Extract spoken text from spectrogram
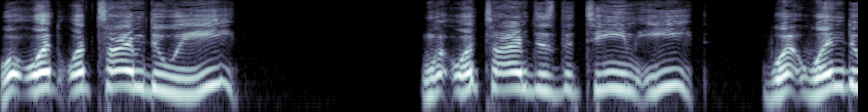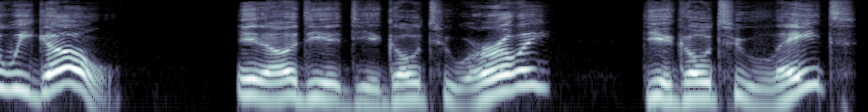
what what what time do we eat? What what time does the team eat? What when do we go? You know, do you do you go too early? Do you go too late?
